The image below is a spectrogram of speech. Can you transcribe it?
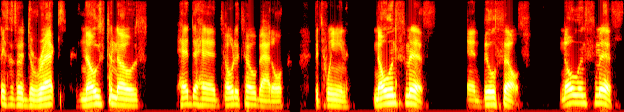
This is a direct nose to nose, head to head, toe to toe battle between Nolan Smith and Bill Self, Nolan Smith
